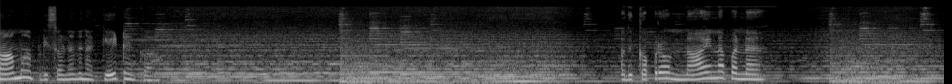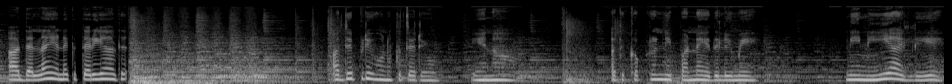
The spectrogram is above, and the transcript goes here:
மாமா அப்படி சொன்னதை நான் கேட்டேன்க்கா. அதுக்கப்புறம் நான் என்ன பண்ணேன்? அதெல்லாம் எனக்கு தெரியாது. அது எப்படி உனக்கு தெரியும்? ஏன்னா அதுக்கப்புறம் நீ பண்ண எதுலையுமே நீ நீயா இல்லையே?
